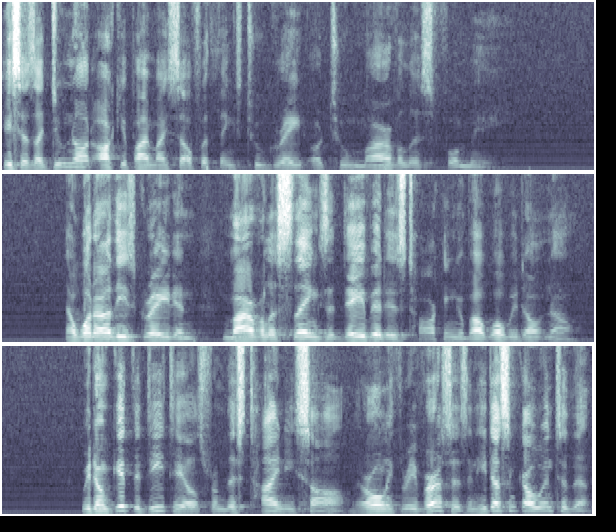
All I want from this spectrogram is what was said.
He says, I do not occupy myself with things too great or too marvelous for me. Now, what are these great and marvelous things that David is talking about? Well, we don't know. We don't get the details from this tiny psalm. There are only three verses, and he doesn't go into them.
